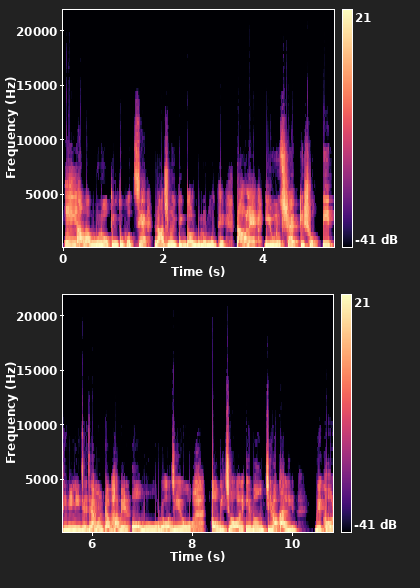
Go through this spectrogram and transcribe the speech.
এই আলাপগুলো কিন্তু হচ্ছে রাজনৈতিক দলগুলোর মধ্যে। তাহলে ইউনুস সাহেব কি সত্যি তিনি নিজে যেমনটা ভাবেন, অমর, অজেয়, অবিচল এবং চিরকালীন। দেখুন,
